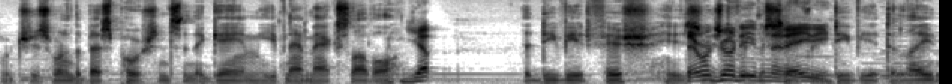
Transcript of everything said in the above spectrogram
which is one of the best potions in the game, even at max level. Yep. The Deviate Fish is They were used good for even the at 80. Deviate Delight,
